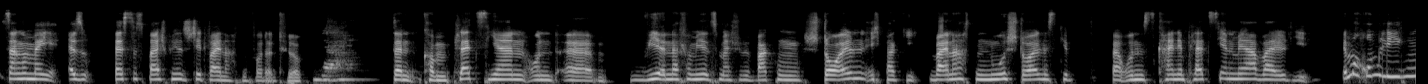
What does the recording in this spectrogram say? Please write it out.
sagen wir mal, also bestes Beispiel, es steht Weihnachten vor der Tür. Ja. Dann kommen Plätzchen und äh, wir in der Familie zum Beispiel backen Stollen. Ich backe Weihnachten nur Stollen. Es gibt bei uns keine Plätzchen mehr, weil die immer rumliegen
